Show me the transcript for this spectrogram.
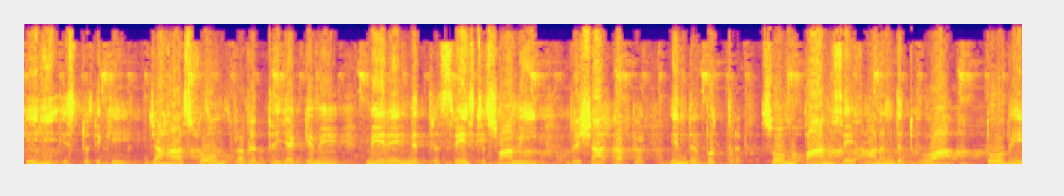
की ही स्तुति की, जहाँ सोम प्रवृद्ध यज्ञ में मेरे मित्र श्रेष्ठ स्वामी वृषा कप इंद्र पुत्र सोमपान से आनंदित हुआ तो भी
